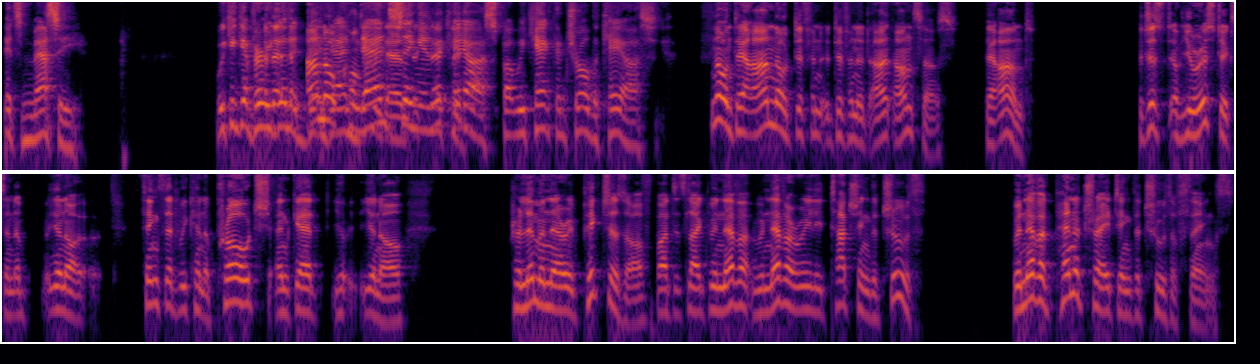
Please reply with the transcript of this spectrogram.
it's messy we can get very There- good at are no dan- dancing in the chaos but we can't control the chaos No, there are no definite definite answers. There aren't. It's just heuristics and you know things that we can approach and get you, you know preliminary pictures of. But it's like we never we're never really touching the truth. We're never penetrating the truth of things.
